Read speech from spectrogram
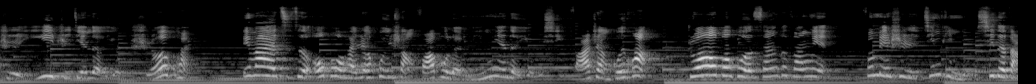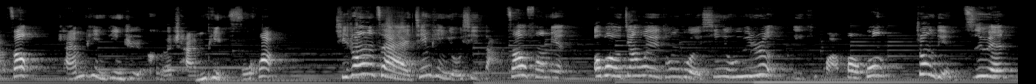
至一亿之间的有十二款。另外，此次 OPPO 还在会上发布了明年的游戏发展规划，主要包括三个方面，分别是精品游戏的打造、产品定制和产品孵化。其中，在精品游戏打造方面，OPPO 将会通过新游预热、立化曝光。重点资源、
